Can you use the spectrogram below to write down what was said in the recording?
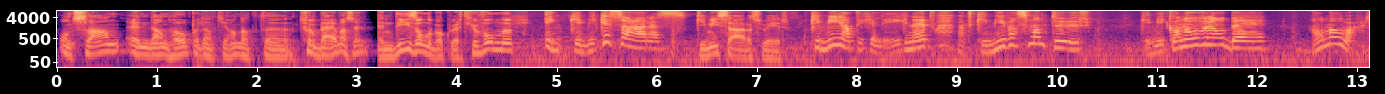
ontslaan en dan hopen dat, ja, dat eh, het voorbij was. Hè. En die zondebok werd gevonden, In Kimmike Saris. Kimmy Saris weer. Kimmy had de gelegenheid, want Kimmy was monteur. Kimmy kon overal bij. Allemaal waar.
